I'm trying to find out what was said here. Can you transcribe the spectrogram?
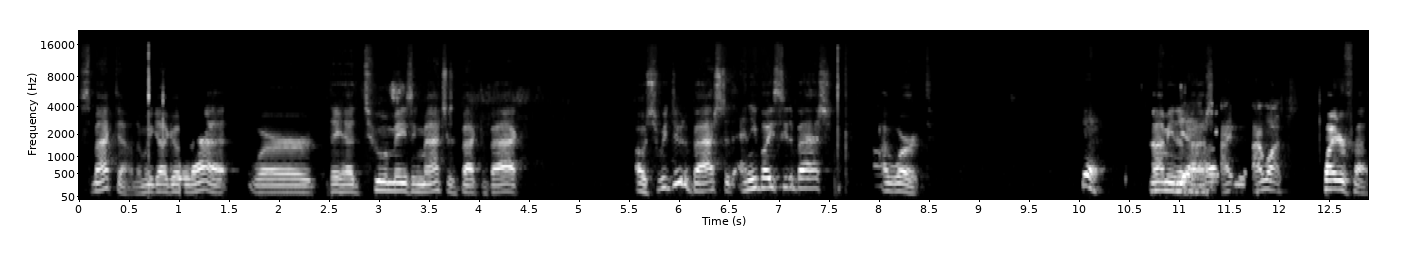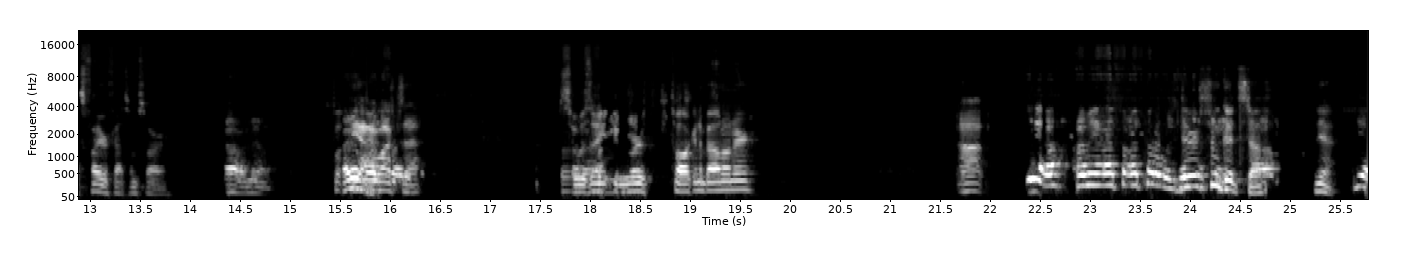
SmackDown. And we got to go to that where they had two amazing matches back to back. Oh, should we do the Bash? Did anybody see the Bash? I worked. yeah. I mean, the yeah, Bash. I, I watched. Fire Fest. Fire Fest. I'm sorry. Oh no. I didn't Yeah, I watch watched that. that. So, was there anything worth talking about on there? Uh, Yeah, I mean, I, th- I thought it was. Good. There's some good stuff. Um, Yeah. yeah,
